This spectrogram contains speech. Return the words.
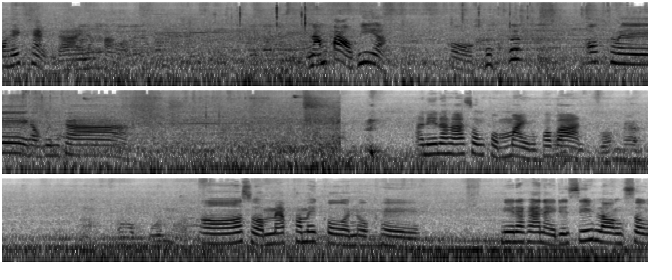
อให้แข่งได้นะคะ น้ำเปล่าพี่อะอ๋อโอเคขอบคุณค่ะ อันนี้นะคะ ทรงผมใหม่ของพ่อบ้าน สวมแมสเขาบอกคุณหมดอ๋อ สวมแมปเขาไม่โกน โอเค นี่นะคะ ไหนดูซิลองทรง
